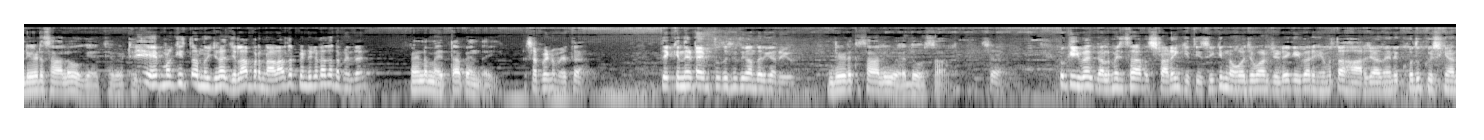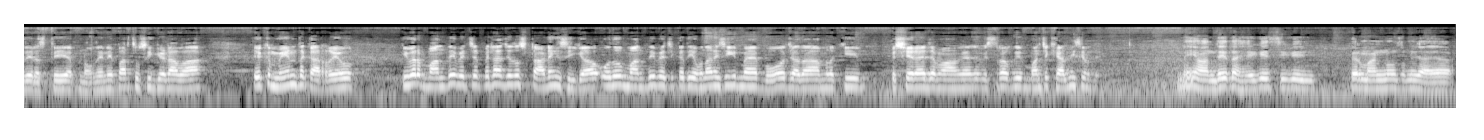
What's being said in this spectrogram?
ਡੇਢ ਸਾਲ ਹੋ ਗਿਆ ਇੱਥੇ ਬੈਠੇ। ਇਹ ਮਤਲਬ ਕਿ ਤੁਹਾਨੂੰ ਜਿਹੜਾ ਜ਼ਿਲ੍ਹਾ ਬਰਨਾਲਾ ਤਾਂ ਪਿੰਡ ਕਿਹੜਾ ਤੁਹਾਡਾ ਪੈਂਦਾ ਹੈ? ਪਿੰਡ ਮਹਿਤਾ ਪੈਂਦਾ ਜੀ। ਅੱਛਾ ਪਿੰਡ ਮਹਿਤਾ। ਤੇ ਕਿੰਨੇ ਟਾਈਮ ਤੋਂ ਤੁਸੀਂ ਦੁਕਾਨਦਾਰੀ ਕਰ ਰਹੇ ਹੋ? ਡੇਢ ਕੁ ਸਾਲ ਹੀ ਹੋਇਆ 2 ਸਾਲ। ਅੱਛਾ। ਉਹ ਕਈ ਵਾਰ ਗੱਲ ਮੈਂ ਜਿਸ ਸਟਾਰਟਿੰਗ ਕੀਤੀ ਸੀ ਕਿ ਨੌਜਵਾਨ ਜਿਹੜੇ ਕਈ ਵਾਰ ਹਿੰਮਤ ਹਾਰ ਜਾਂਦੇ ਨੇ ਖੁਦਕੁਸ਼ੀਆਂ ਦੇ ਰਸਤੇ ਅਪਣਾਉਂਦੇ ਨੇ ਪਰ ਤੁਸੀਂ ਜਿਹੜਾ ਵਾ ਇੱਕ ਮਿਹਨਤ ਕਰ ਰਹੇ ਹੋ। ਕਈ ਵਾਰ ਮਨ ਦੇ ਵਿੱਚ ਪਹਿਲਾਂ ਜਦੋਂ ਸਟਾਰਟਿੰਗ ਸੀਗਾ ਉਦੋਂ ਮਨ ਦੇ ਵਿੱਚ ਕਦੀ ਆਉਂਦਾ ਨਹੀਂ ਸੀ ਕਿ ਮੈਂ ਬਹੁਤ ਜ਼ਿਆਦਾ ਮਤਲਬ ਕਿ ਪਿੱਛੇ ਰਹਿ ਜਾਵਾਂਗਾ ਜਾਂ ਇਸ ਤਰ੍ਹਾਂ ਕੋਈ ਮਨ 'ਚ ਖਿਆਲ ਨਹੀਂ ਸੀ ਆਉਂਦੇ। ਨਹੀਂ ਆਂਦੇ ਤਾਂ ਹੈਗੇ ਸੀਗੇ ਫਿਰ ਮਨ ਨੂੰ ਸਮਝਾਇਆ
